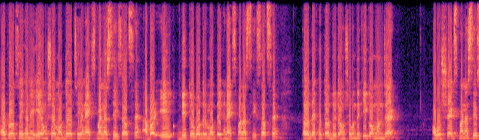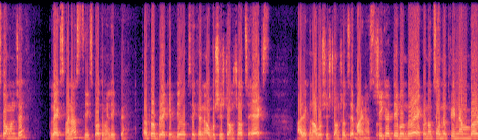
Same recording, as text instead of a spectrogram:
তারপর হচ্ছে এখানে এই অংশের মধ্যে হচ্ছে এখানে এক্স মাইনাস সিক্স আছে, আবার এই দ্বিতীয় পদের মধ্যে এখানে এক্স মাইনাস সিক্স আছে। তাহলে দেখো তো, দুইটা অংশের মধ্যে কি কমন যায়? অবশ্যই এক্স মাইনাস সিক্স কমন যায়। তাহলে এক্স মাইনাস সিক্স প্রথমে লিখবে। তারপর ব্র্যাকেট দিয়ে হচ্ছে এখানে অবশিষ্ট অংশ হচ্ছে এক্স আর এখানে অবশিষ্ট অংশ হচ্ছে মাইনাস শিক্ষার্থী বন্ধুরা, এখন হচ্ছে আমরা থ্রি নাম্বার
